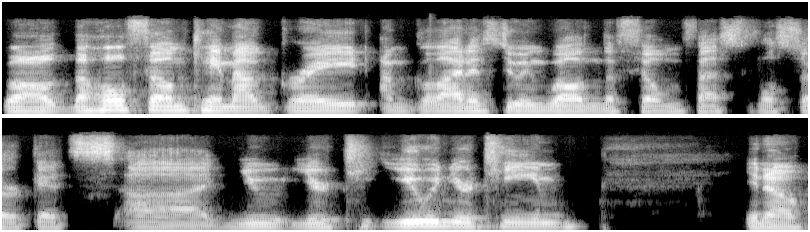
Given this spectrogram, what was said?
Well, the whole film came out great. I'm glad it's doing well in the film festival circuits. Uh, you, your, t- you and your team, you know,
